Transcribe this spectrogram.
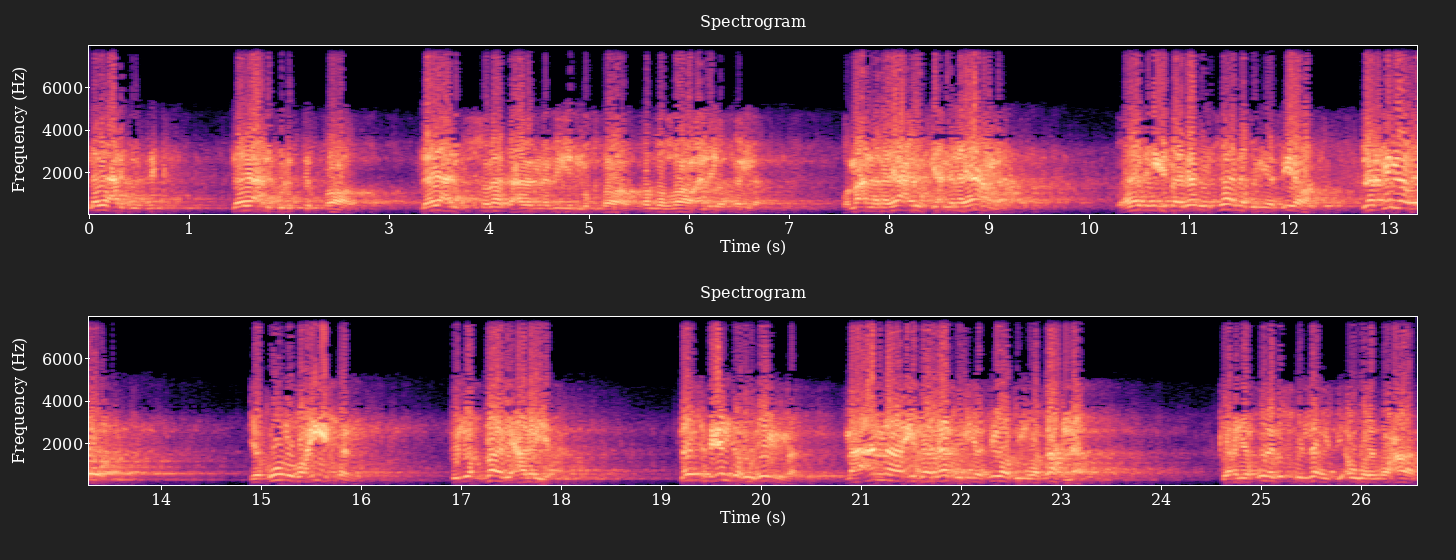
لا يعرف الذكر. لا يعرف الاستغفار لا يعرف الصلاة على النبي المختار صلى الله عليه وسلم. ومعنى لا يعرف يعني لا يعمل. وهذه عبادات سهلة يسيرة لكنه يكون ضعيفا في الإقبال عليها. ليست عنده همة مع أنها عبادات يسيرة وسهلة. كأن يقول بسم الله في أول طعام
